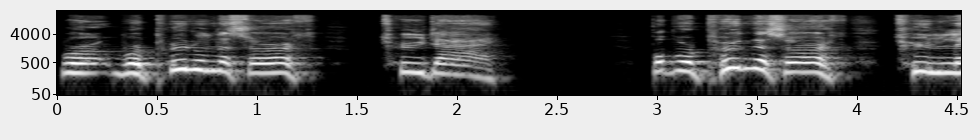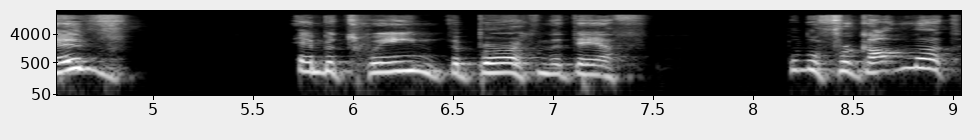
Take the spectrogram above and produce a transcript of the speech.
We're we're put on this earth to die, but we're put on this earth to live in between the birth and the death. But we've forgotten that.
